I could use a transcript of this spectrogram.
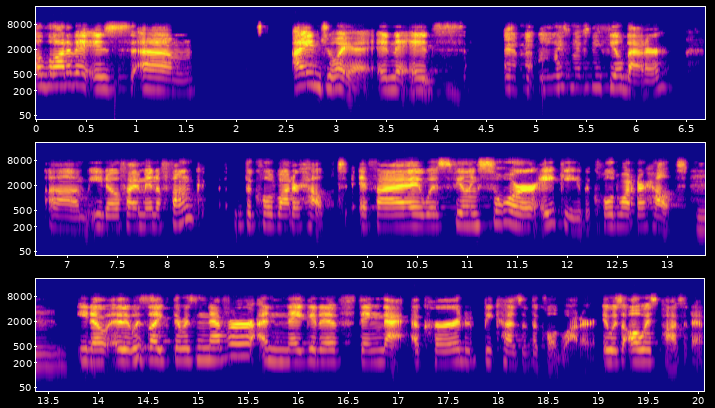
a lot of it is um I enjoy it and mm-hmm. it's it always makes me feel better. Um, you know, if I'm in a funk, the cold water helped. If I was feeling sore, achy, the cold water helped. Mm. You know, it was like there was never a negative thing that occurred because of the cold water. It was always positive.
